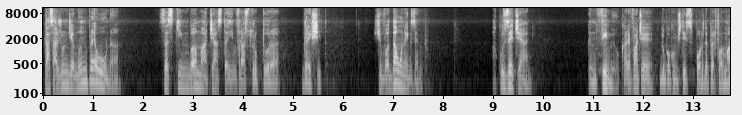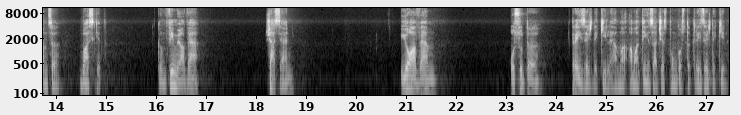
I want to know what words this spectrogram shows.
Ca să ajungem împreună să schimbăm această infrastructură greșită. Și vă dau un exemplu. Acum 10 ani, când Fimiu, care face, după cum știți, sport de performanță, basket, când Fimiu avea 6 ani, eu aveam 130 de kg. Am, am atins acest punct cu 130 de kg.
